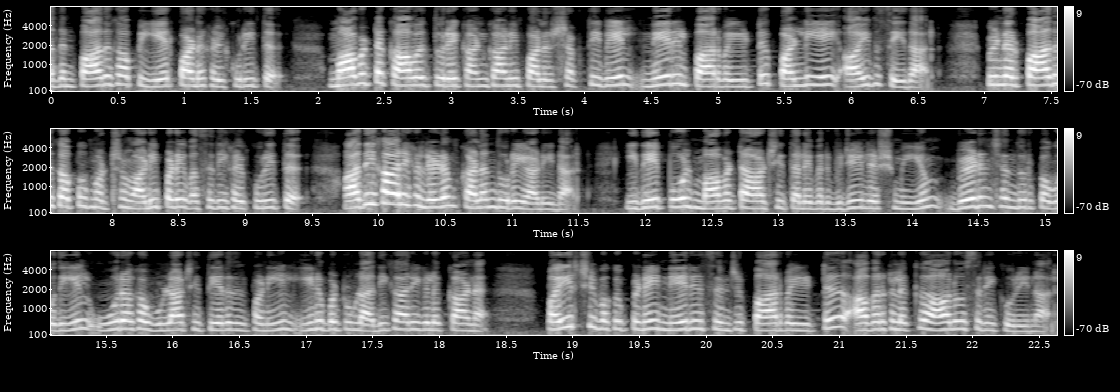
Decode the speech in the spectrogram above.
அதன் பாதுகாப்பு ஏற்பாடுகள் குறித்து மாவட்ட காவல்துறை கண்காணிப்பாளர் சக்திவேல் நேரில் பார்வையிட்டு பள்ளியை ஆய்வு செய்தார். பின்னர் பாதுகாப்பு மற்றும் அடிப்படை வசதிகள் குறித்து அதிகாரிகளிடம் கலந்துரையாடினார். இதேபோல் மாவட்ட ஆட்சித்தலைவர் விஜயலட்சுமியும் வேடஞ்சந்தூர் பகுதியில் ஊரக உள்ளாட்சி தேர்தல் பணியில் ஈடுபட்டுள்ள அதிகாரிகளுக்கான பயிற்சி வகுப்பினை நேரில் சென்று பார்வையிட்டு அவர்களுக்கு ஆலோசனை கூறினார்.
